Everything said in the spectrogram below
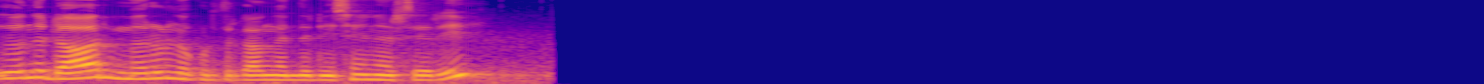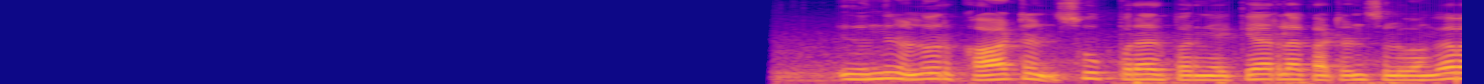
இது வந்து டார்க் மெரூனில் கொடுத்துருக்காங்க இந்த டிசைனர் சரி இது வந்து நல்ல ஒரு காட்டன் சூப்பராக இருப்பாருங்க கேரளா காட்டன் சொல்லுவாங்க.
